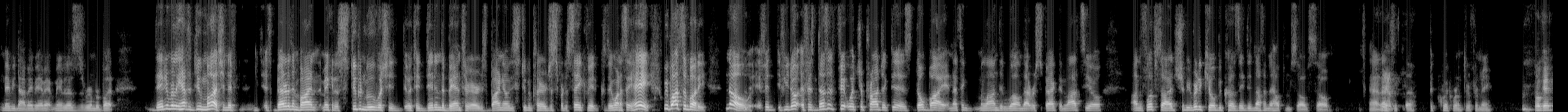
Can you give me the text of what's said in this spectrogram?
maybe not. Maybe maybe that's a rumor, but they didn't really have to do much. And if it's better than buying making a stupid move, which they, what they did in the banter era, just buying all these stupid players just for the sake of it because they want to say, "Hey, we bought somebody." No, if it if you don't if it doesn't fit what your project is, don't buy it. And I think Milan did well in that respect. And Lazio, on the flip side, should be ridiculed because they did nothing to help themselves. So uh, that's yeah. the the quick run through for me. Okay.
